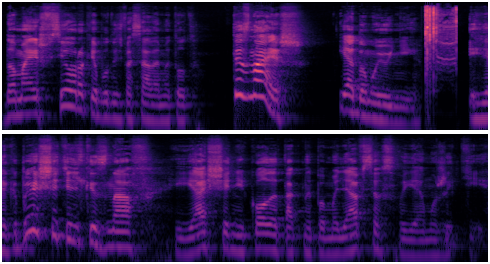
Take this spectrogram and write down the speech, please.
Думаєш, всі уроки будуть веселими тут? Ти знаєш? Я думаю, ні. І якби ще тільки знав, я ще ніколи так не помилявся в своєму житті.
